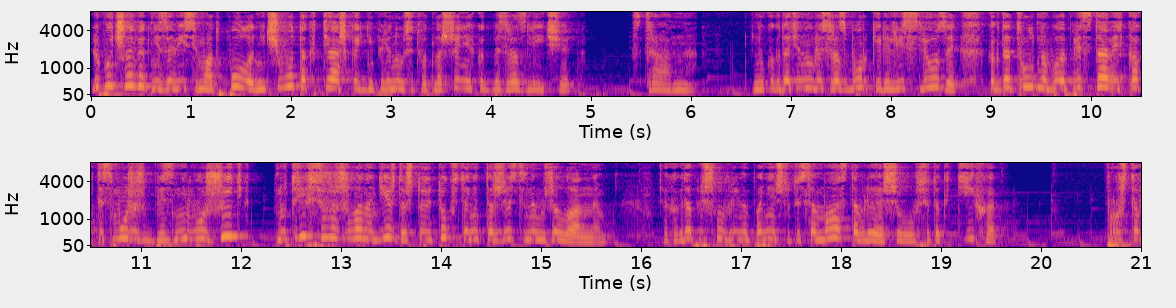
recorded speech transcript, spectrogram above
Любой человек, независимо от пола, ничего так тяжко не переносит в отношениях, как безразличие. Странно. Но когда тянулись разборки, лились слезы, когда трудно было представить, как ты сможешь без него жить, внутри все же жила надежда, что итог станет торжественным и желанным. А когда пришло время понять, что ты сама оставляешь его все так тихо, просто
